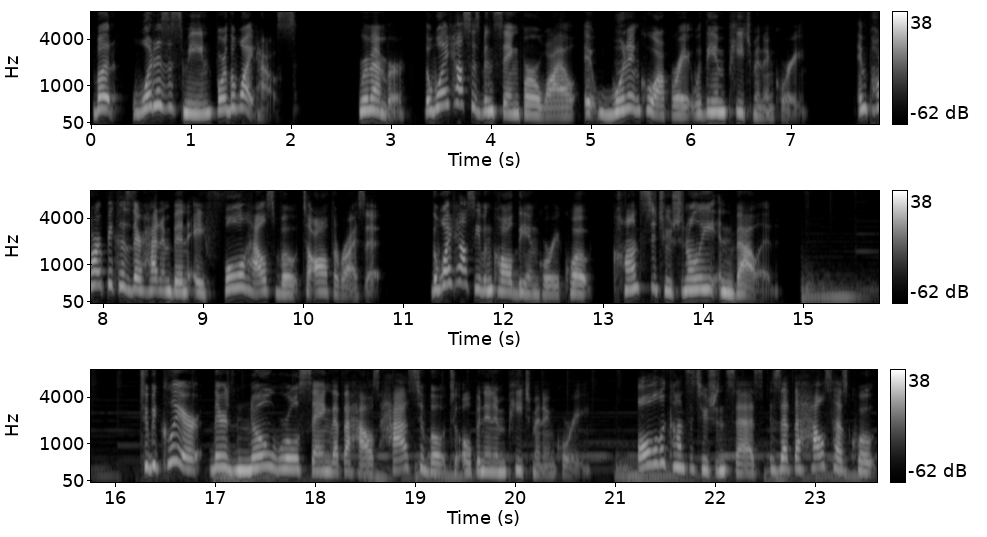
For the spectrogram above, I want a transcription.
But what does this mean for the White House? Remember, the White House has been saying for a while it wouldn't cooperate with the impeachment inquiry, in part because there hadn't been a full House vote to authorize it. The White House even called the inquiry, quote, constitutionally invalid. To be clear, there's no rule saying that the House has to vote to open an impeachment inquiry. All the Constitution says is that the House has, quote,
